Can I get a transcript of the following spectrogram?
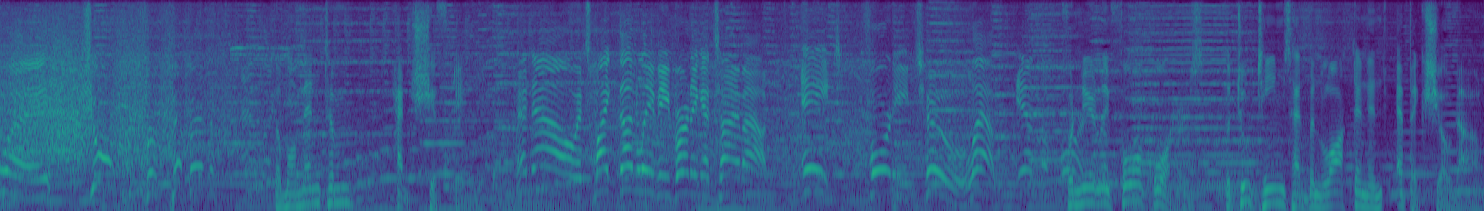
away. Jordan for Pippen. The momentum had shifted. And now it's Mike Dunleavy burning a timeout. 8.42 left in the fourth. For nearly four quarters, the two teams had been locked in an epic showdown.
